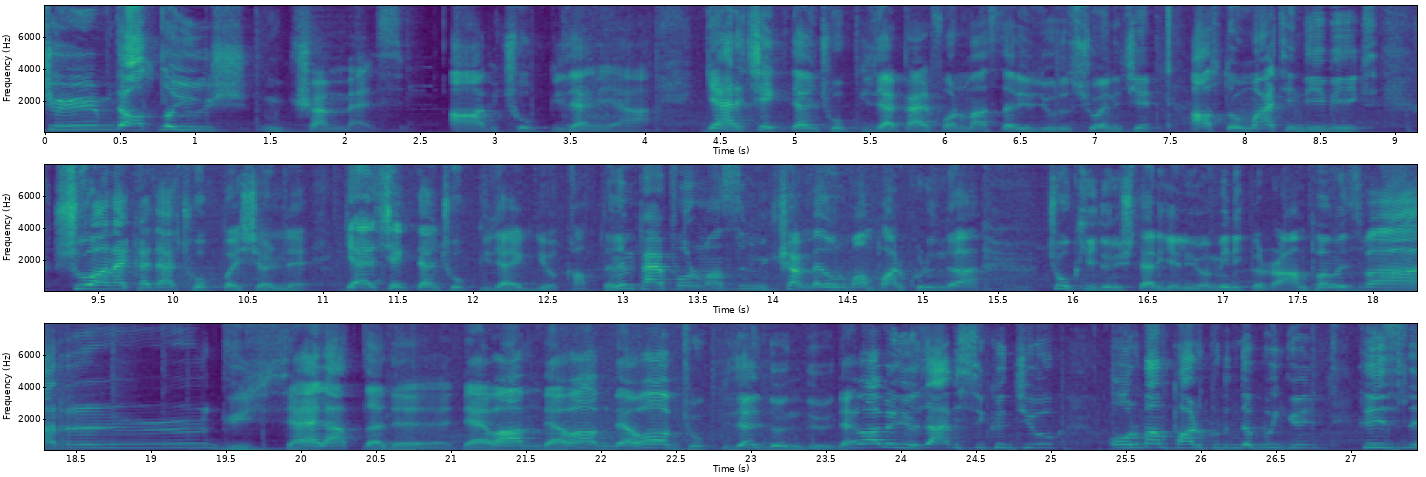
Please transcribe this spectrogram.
Şimdi atlayış. Mükemmelsin. Abi çok güzel ya. Gerçekten çok güzel performanslar izliyoruz şu an için. Aston Martin DBX şu ana kadar çok başarılı. Gerçekten çok güzel gidiyor. Kaptanın performansı mükemmel orman parkurunda. Çok iyi dönüşler geliyor. Minik bir rampamız var. Güzel atladı. Devam devam devam. Çok güzel döndü. Devam ediyoruz abi sıkıntı yok. Orman parkurunda bugün hızlı,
